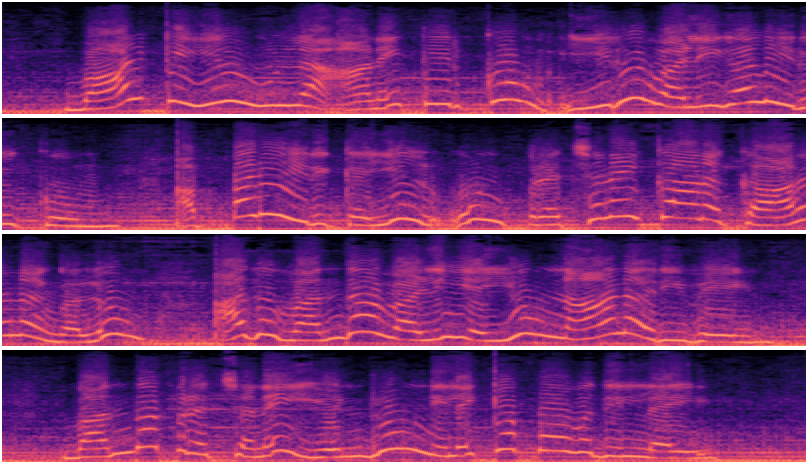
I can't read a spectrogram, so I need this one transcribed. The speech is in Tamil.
வாழ்க்கையில் உள்ள அனைத்திற்கும் இரு வழிகள் இருக்கும். அப்படி இருக்கையில் உன் பிரச்சனைக்கான காரணங்களும் அது வந்த வழியையும் நான் அறிவேன். வந்த பிரச்சனை என்றும் நிலைக்கப் போவதில்லை.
